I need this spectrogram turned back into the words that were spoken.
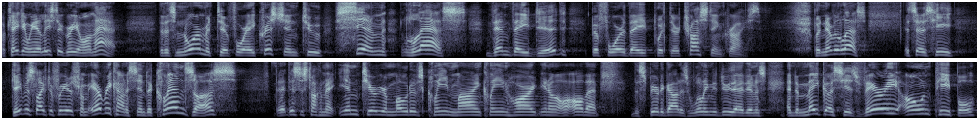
Okay, can we at least agree on that? That it's normative for a Christian to sin less than they did before they put their trust in Christ. But nevertheless, it says he gave his life to free us from every kind of sin, to cleanse us. This is talking about interior motives, clean mind, clean heart, you know, all that. The Spirit of God is willing to do that in us and to make us his very own people.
